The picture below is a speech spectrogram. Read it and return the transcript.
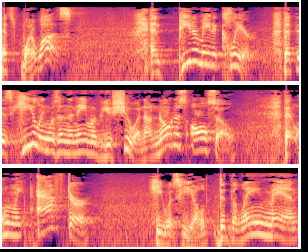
it's what it was. And Peter made it clear that this healing was in the name of Yeshua. Now notice also that only after he was healed, did the lame man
